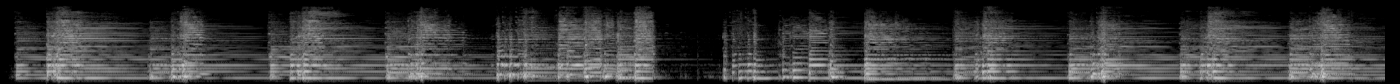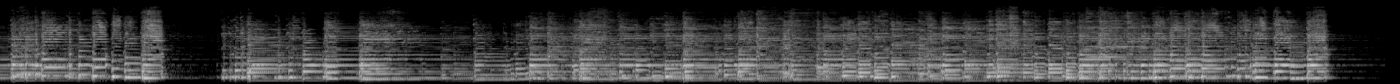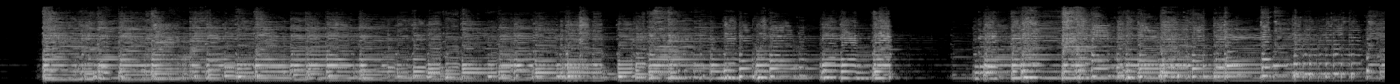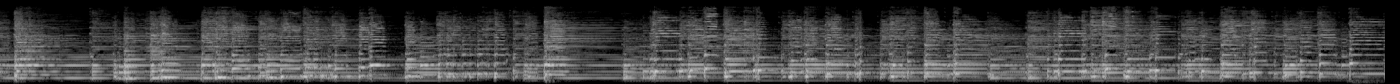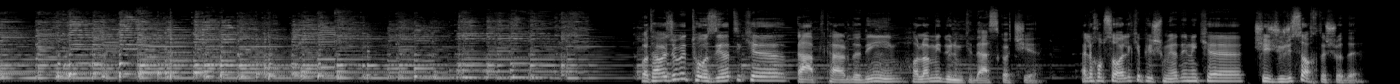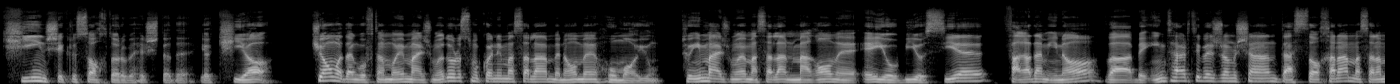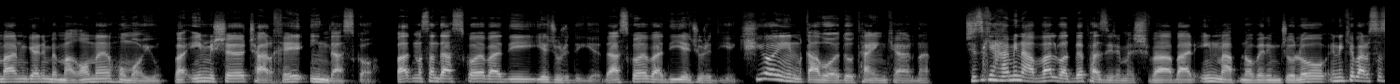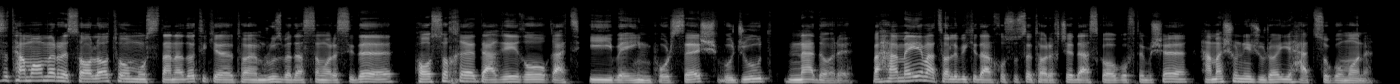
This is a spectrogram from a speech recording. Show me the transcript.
توجه به توضیحاتی که قبل تر دادیم حالا می‌دونیم که دستگاه چیه. ولی خب سوالی که پیش میاد اینه که چه جوری ساخته شده؟ کی این شکل ساختار رو بهش داده؟ یا کیا؟ کیا اومدن گفتن ما یه مجموعه درست می‌کنیم مثلا به نام همایون. تو این مجموعه مثلا مقام A و B و C فقط هم اینا و به این ترتیب اجرا میشن. دست آخر هم مثلا برمیگردیم به مقام همایون و این میشه چرخه این دستگاه. بعد مثلا دستگاه بعدی یه جور دیگه. دستگاه بعدی یه جور دیگه. کیا این قواعد رو تعیین کردن؟ چیزی که همین اول باید بپذیریمش و بر این مبنا بریم جلو اینه که بر اساس تمام رسالات و مستنداتی که تا امروز به دست ما رسیده پاسخ دقیق و قطعی به این پرسش وجود نداره. و همه مطالبی که در خصوص تاریخچه دستگاه گفته میشه همشون یه جورایی حدس و گمانه.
